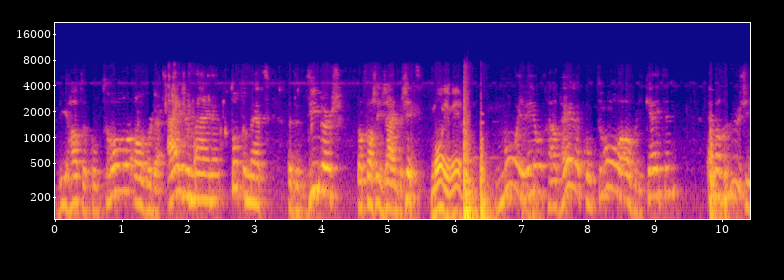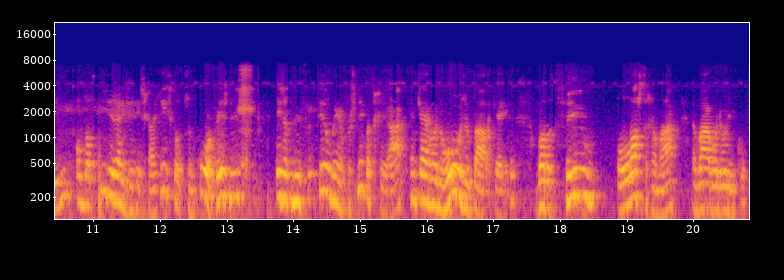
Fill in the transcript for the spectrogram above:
Die had de controle over de ijzermijnen tot en met de dealers, dat was in zijn bezit. Mooie wereld. mooie wereld, hij had hele controle over die keten. En wat we nu zien, omdat iedereen zich is gaan richten op zijn core business, is het nu veel meer versnipperd geraakt en krijgen we een horizontale keten, wat het veel lastiger maakt en waardoor we die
